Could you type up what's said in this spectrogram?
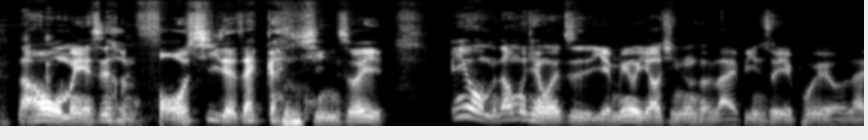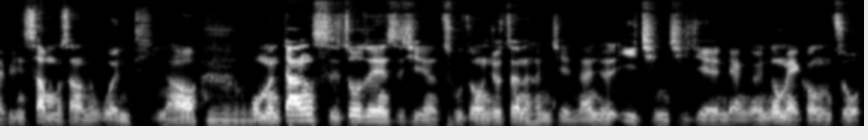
嗯、然后我们也是很佛系的在更新，所以。因为我们到目前为止也没有邀请任何来宾，所以也不会有来宾上不上的问题。然后我们当时做这件事情的初衷就真的很简单，就是疫情期间两个人都没工作，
